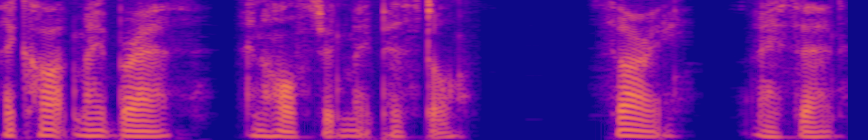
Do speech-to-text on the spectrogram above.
I caught my breath and holstered my pistol. Sorry, I said,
